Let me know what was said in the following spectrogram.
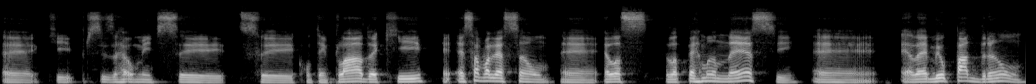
é, que precisa realmente ser, ser contemplado é que essa avaliação é, ela, ela permanece é, ela é meu padrão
